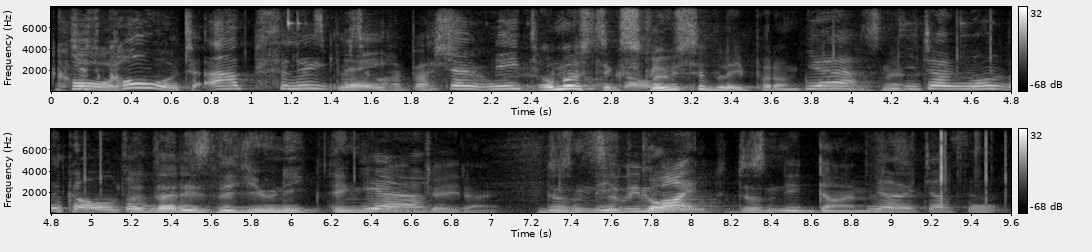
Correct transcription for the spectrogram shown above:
Just cord. cord, absolutely. on a you don't shelf. need to Almost put gold. exclusively put on gold, Yeah, isn't it? you don't want the gold. But that is the unique thing Yeah. about jadeite. It doesn't need we gold. might- It doesn't need diamonds. No, it doesn't.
